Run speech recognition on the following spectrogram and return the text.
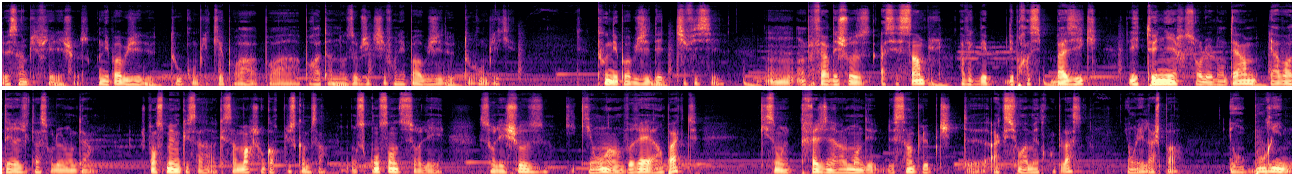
De simplifier les choses. On n'est pas obligé de tout compliquer pour, atteindre nos objectifs, on n'est pas obligé de tout compliquer. Tout n'est pas obligé d'être difficile. On, peut faire des choses assez simples, avec des, principes basiques, les tenir sur le long terme et avoir des résultats sur le long terme. Je pense même que ça, que ça marche encore plus comme ça. On se concentre sur les, sur les choses qui ont un vrai impact qui sont très généralement de, simples petites euh, actions à mettre en place, et on les lâche pas. Et on bourrine,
